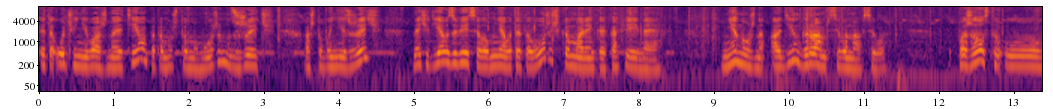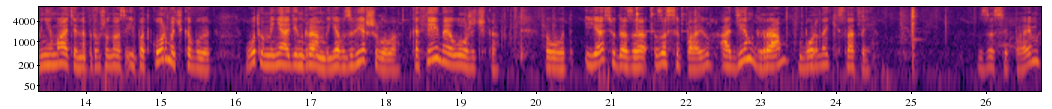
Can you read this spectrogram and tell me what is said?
Это очень важная тема, потому что мы можем сжечь. А чтобы не сжечь, значит, я взвесила, у меня вот эта ложечка маленькая, кофейная. Мне нужно 1 грамм всего-навсего. Пожалуйста, внимательно, потому что у нас и подкормочка будет. Вот у меня 1 грамм я взвешивала, кофейная ложечка. Вот. И я сюда за, засыпаю 1 грамм борной кислоты. Засыпаем.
